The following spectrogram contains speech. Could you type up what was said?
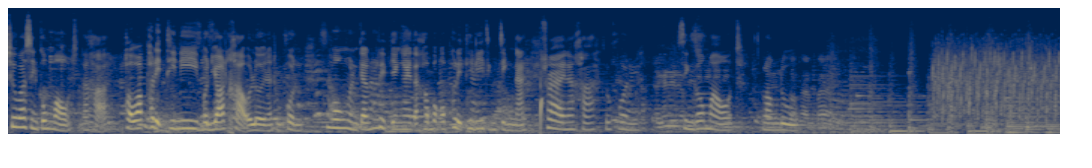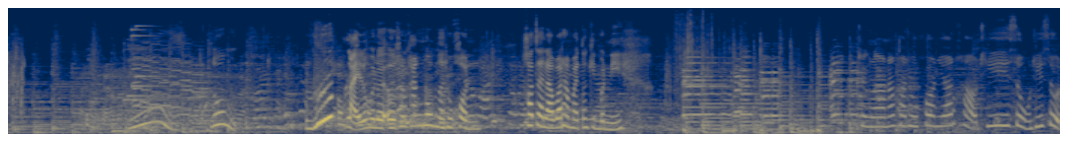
ชื่อว่า single malt นะคะ เพราะว่าผลิตที่นี่บนยอดเขาเลยนะทุกคนงงเหมือนกันผลิตยังไง แต่เขาบอกว่าผลิตที่นี่จริง ๆ นะ try นะคะ ทุกคน single malt ลองดูอืมนุ่มรึบไหลลงไปเลยเออค่อนข้างนุ่มนะทุกคน เข้าใจแล้วว่าทำไมต้องกินบนนี้ ยอดเขาที่สูงที่สุด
